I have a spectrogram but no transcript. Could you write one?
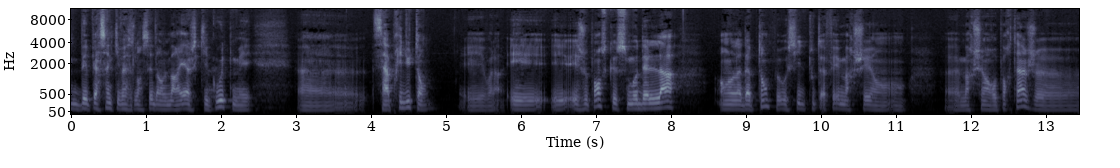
des, personnes qui vont se lancer dans le mariage qui écoutent, mais ça a pris du temps. Et voilà. Et, et, je pense que ce modèle-là, en l'adaptant, peut aussi tout à fait marcher en euh, marcher en reportage, euh,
